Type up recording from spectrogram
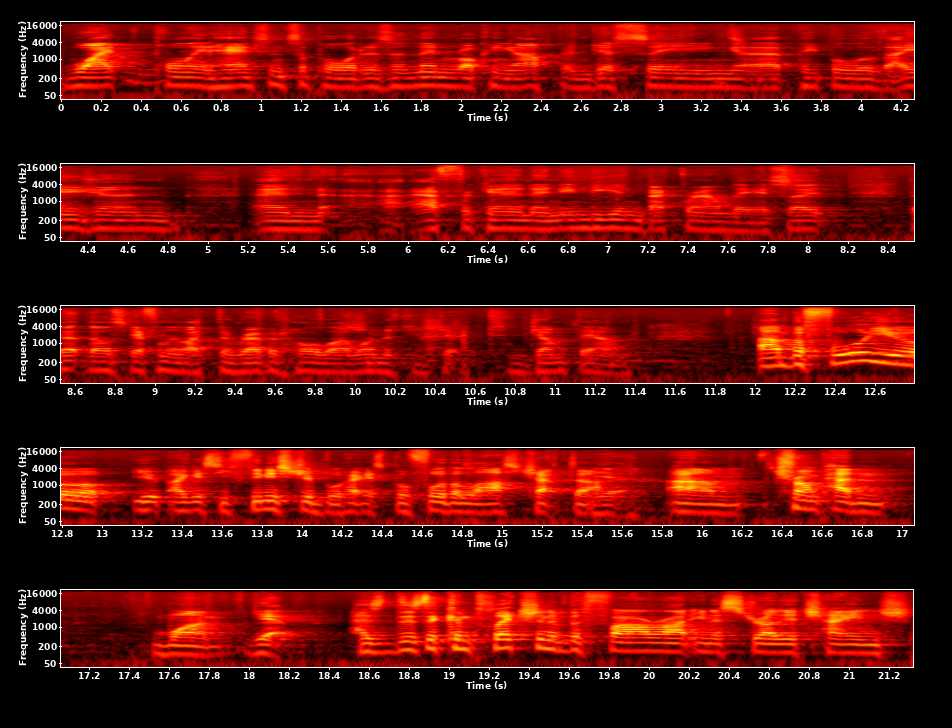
white Pauline Hanson supporters, and then rocking up and just seeing uh, people of Asian and African and Indian background there. So that, that was definitely like the rabbit hole I wanted to, to jump down. Um, before your, you, I guess you finished your book. I guess before the last chapter, Yeah. um, Trump hadn't won. Yeah. Has does the complexion of the far right in Australia change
